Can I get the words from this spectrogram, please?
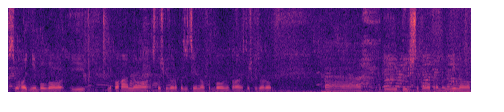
сьогодні було і непогано з точки зору позиційного футболу, непогано з точки зору е, і більш такого прямолінійного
